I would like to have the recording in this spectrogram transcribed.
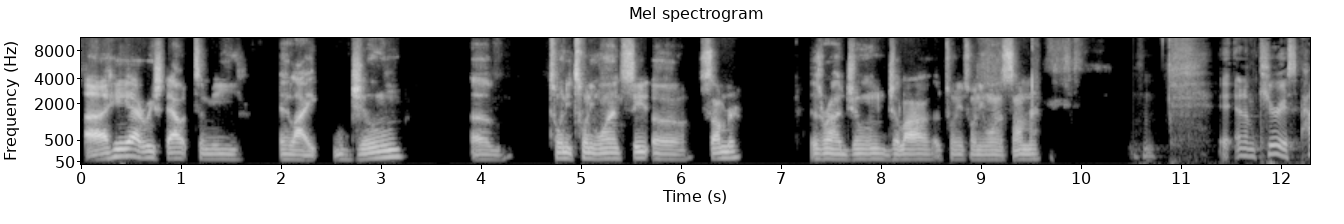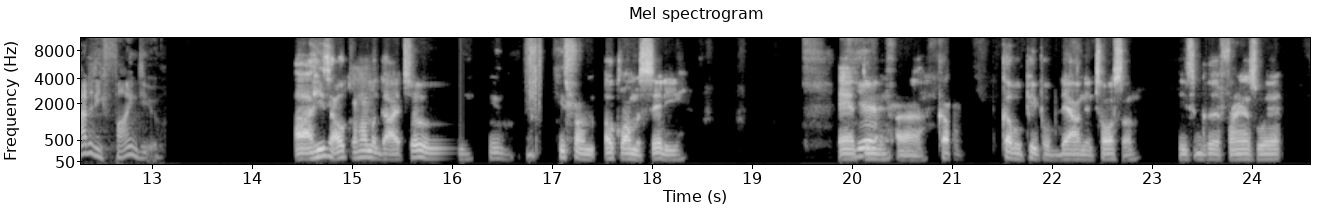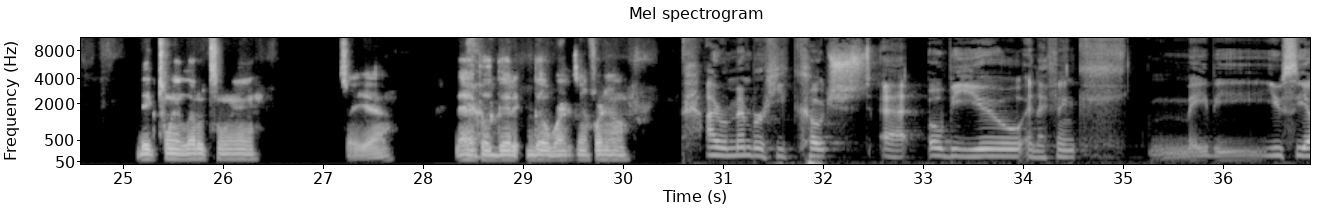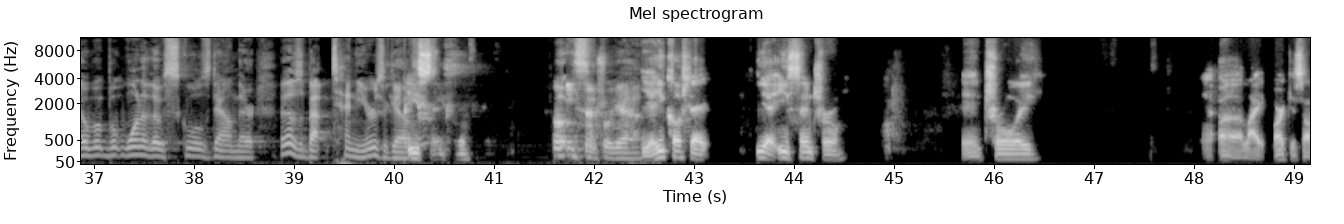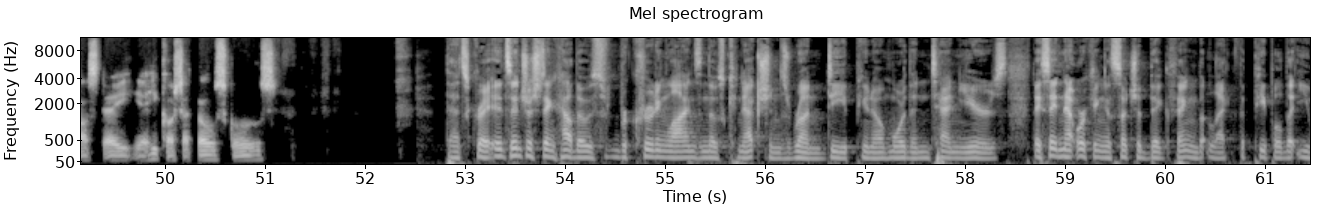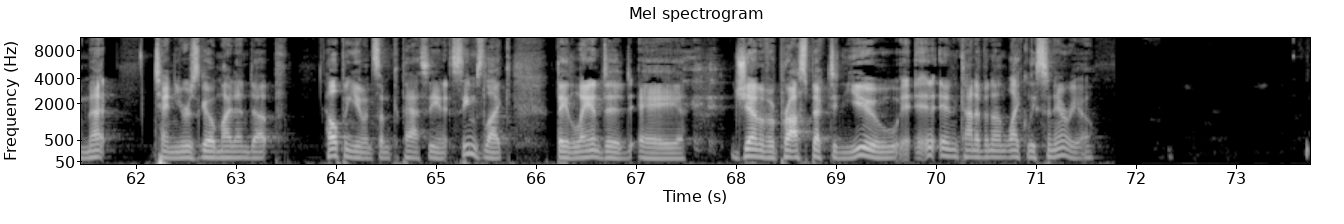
Uh, he had reached out to me in like June of 2021 uh, summer. It was around June, July of 2021 summer. Mm-hmm. And I'm curious, how did he find you? Uh, he's an Oklahoma guy too. He, he's from Oklahoma City, and yeah. through a uh, couple couple people down in Tulsa, he's good friends with. Big twin, little twin. So yeah, they yeah. put good good words in for him. I remember he coached at OBU and I think maybe UCO, but, but one of those schools down there. That was about 10 years ago. East Central. Oh, East Central, yeah. Yeah, he coached at, yeah, East Central and Troy, uh, like Arkansas State. Yeah, he coached at those schools. That's great. It's interesting how those recruiting lines and those connections run deep, you know, more than 10 years. They say networking is such a big thing, but like the people that you met 10 years ago might end up helping you in some capacity. And it seems like they landed a gem of a prospect in you in kind of an unlikely scenario.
